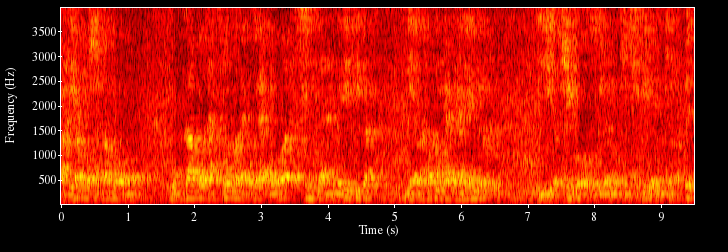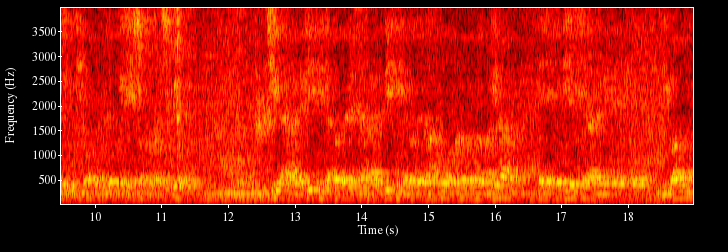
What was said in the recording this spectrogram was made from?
variamos, sacamos, buscamos la forma de poder acomodar sin características ni a la banca ni adentro. Y los chicos tuvieron mucho disciplina, mucho respeto y mucho orden, creo que eso fue lo que se vio si las características, no tener esas características, no tener la forma, no tener variar, en experiencia de Iván,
